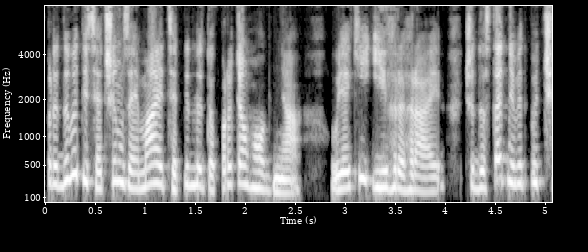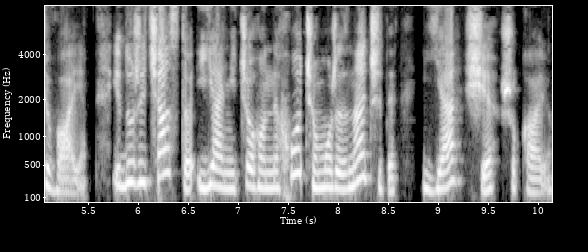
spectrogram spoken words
Придивитися, чим займається підліток протягом дня, у які ігри грає, чи достатньо відпочиває. І дуже часто я нічого не хочу може значити я ще шукаю.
